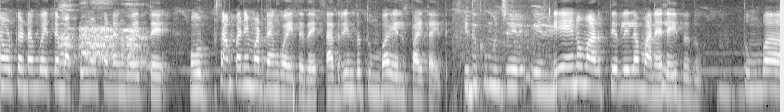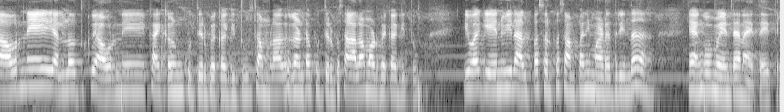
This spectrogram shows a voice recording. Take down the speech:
ನೋಡ್ಕೊಂಡಂಗೂ ಐತೆ ಮಕ್ಕಳು ನೋಡ್ಕೊಂಡಂಗೂ ಐತೆ ಸಂಪಾದನೆ ಮಾಡ್ದಂಗೂ ಆಯ್ತದೆ ಅದರಿಂದ ತುಂಬ ಹೆಲ್ಪ್ ಆಯ್ತಾ ಐತೆ ಇದಕ್ಕೂ ಮುಂಚೆ ಏನು ಮಾಡ್ತಿರ್ಲಿಲ್ಲ ಮನೇಲೇ ಇದ್ದದು ತುಂಬ ಅವ್ರನ್ನೇ ಎಲ್ಲದಕ್ಕೂ ಅವ್ರನ್ನೇ ಕಾಯ್ಕೊಂಡು ಕೂತಿರ್ಬೇಕಾಗಿತ್ತು. ಸಂಬಳ ಗಂಟ ಕೂತಿರ್ಬೇಕು ಸಾಲ ಮಾಡಬೇಕಾಗಿತ್ತು. ಇವಾಗ ಏನೂ ಇಲ್ಲ ಅಲ್ಪ ಸ್ವಲ್ಪ ಸಂಪಾದನೆ ಮಾಡೋದ್ರಿಂದ ಹೆಂಗೋ ಮೇಂಟೈನ್ ಆಯ್ತೈತೆ.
